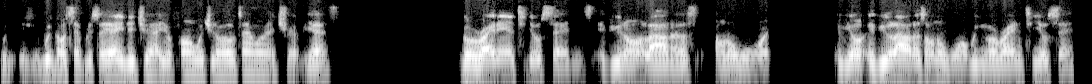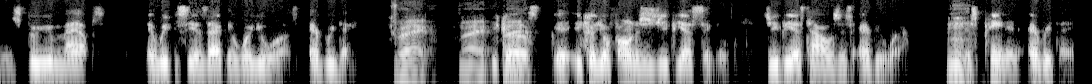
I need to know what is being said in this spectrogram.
we're gonna simply say, "Hey, did you have your phone with you the whole time on that trip?" Yes. Go right into your settings. If you don't allow us on a warrant, if you if you allowed us on a warrant, we can go right into your settings through your maps, and we can see exactly where you was every day. Right, right. Because right. It, because your phone is a GPS signal. GPS towers is everywhere. Mm. It's pinging everything,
